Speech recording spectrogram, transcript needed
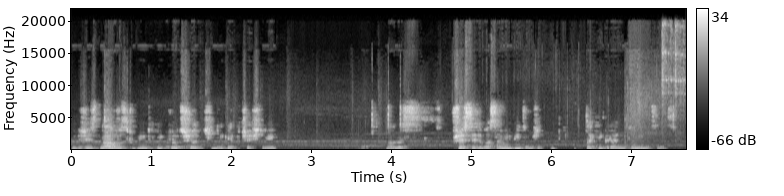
Najwyżej znowu zrobimy taki krótszy odcinek jak wcześniej. No ale wszyscy chyba sami widzą, że takie granie to nie ma sensu.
